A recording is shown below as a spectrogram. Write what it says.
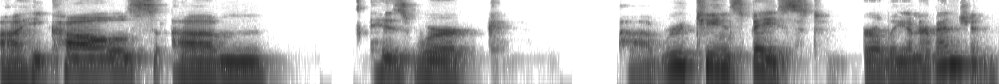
Uh, he calls um, his work uh, routines-based early intervention.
